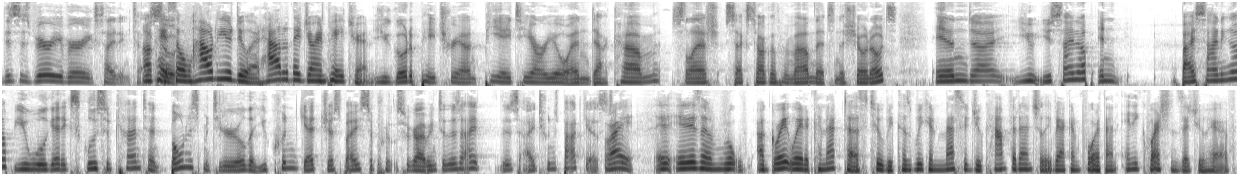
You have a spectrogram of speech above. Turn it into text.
this is very, very exciting to us. Okay, so, how do you do it? How do they join Patreon? you go to Patreon, P A T R E O N dot com slash sex talk with my mom. That's in the show notes. And uh, you, you sign up and by signing up, you will get exclusive content, bonus material that you couldn't get just by subscribing to this i this iTunes podcast. Right. It, it is a, a great way to connect us too because we can message you confidentially back and forth on any questions that you have.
